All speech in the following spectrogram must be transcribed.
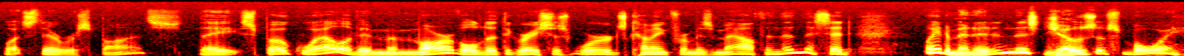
What's their response? They spoke well of him and marveled at the gracious words coming from his mouth. And then they said, Wait a minute, isn't this Joseph's boy?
